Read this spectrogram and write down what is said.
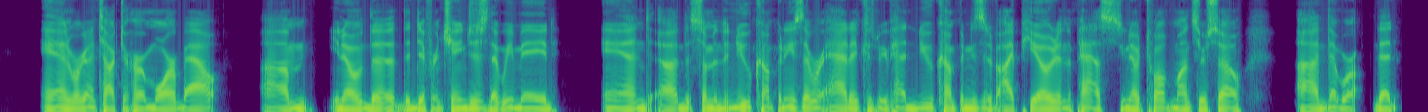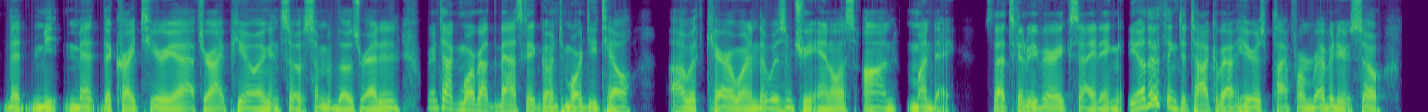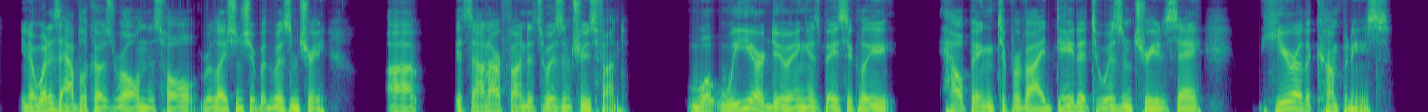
and we're to talk to her more about um, you know the the different changes that we made and uh, the, some of the new companies that were added because we've had new companies that have IPO'd in the past you know 12 months or so uh, that were that that meet, met the criteria after IPOing, and so some of those were added. We're going to talk more about the basket, go into more detail uh, with of the WisdomTree analysts, on Monday. So that's going to be very exciting. The other thing to talk about here is platform revenue. So, you know, what is Applico's role in this whole relationship with WisdomTree? Uh, it's not our fund, it's Wisdom Tree's fund. What we are doing is basically helping to provide data to Wisdom Tree to say, here are the companies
